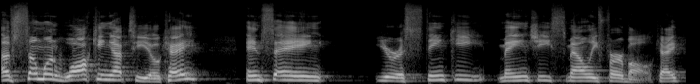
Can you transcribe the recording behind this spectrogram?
of someone walking up to you, okay, and saying, You're a stinky, mangy, smelly furball, okay?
